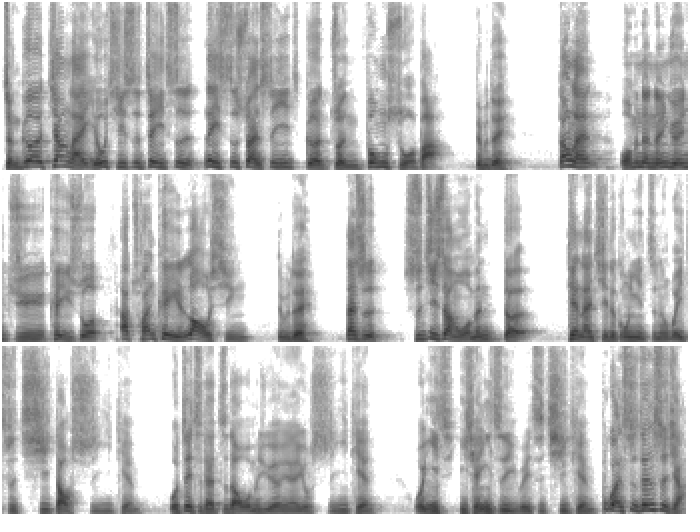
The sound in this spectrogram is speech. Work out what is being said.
整个将来，尤其是这一次，类似算是一个准封锁吧，对不对？当然，我们的能源局可以说啊，船可以绕行，对不对？但是实际上，我们的天然气的供应只能维持七到十一天。我这次才知道，我们原来有十一天。我以以前一直以为是七天。不管是真是假，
